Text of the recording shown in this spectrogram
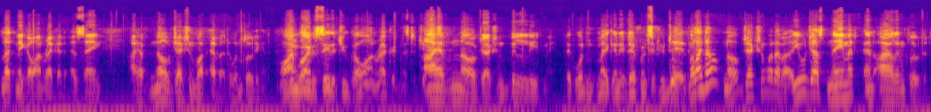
Let me go on record as saying I have no objection whatever to including it. Well, I'm going to see that you go on record, Mr. Jackson. I have no objection, believe me. It wouldn't make any difference if you did. Well, I don't. No objection whatever. You just name it, and I'll include it.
